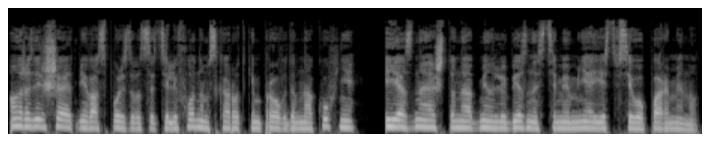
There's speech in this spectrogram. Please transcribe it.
Он разрешает мне воспользоваться телефоном с коротким проводом на кухне, и я знаю, что на обмен любезностями у меня есть всего пара минут.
